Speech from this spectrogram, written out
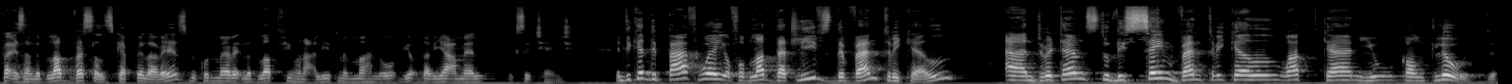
فإذا ال blood vessels capillaries بيكون مارق ال blood فيهم على أقل من مهله بيقدر يعمل exchange indicate the pathway of blood that leaves the ventricle and returns to the same ventricle. What can you conclude?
